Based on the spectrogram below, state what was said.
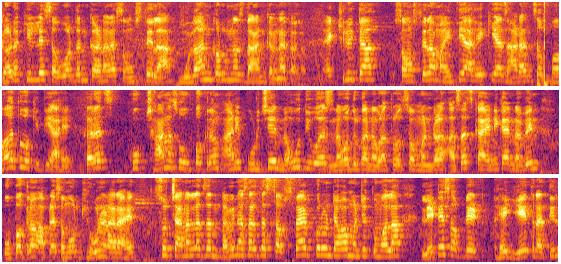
गड किल्ले संवर्धन करणाऱ्या संस्थेला मुलांकडूनच दान करण्यात आलं. ॲक्च्युली त्या संस्थेला माहिती आहे की या झाडांचं महत्त्व किती आहे. खरंच खूप छान असं उपक्रम आणि पुढचे नऊ दिवस नवदुर्गा नवरात्रोत्सव मंडळ असंच काही नाही काय नवीन उपक्रम आपल्यासमोर घेऊन येणार आहेत. सो चॅनलला जर नवीन असाल तर सबस्क्राईब करून ठेवा. म्हणजे तुम्हाला लेटेस्ट अपडेट हे येत राहतील.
